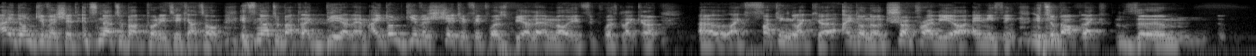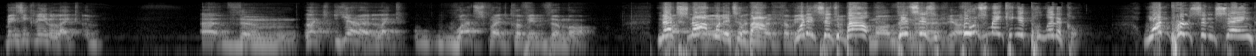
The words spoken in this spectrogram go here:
I don't give a shit. It's not about politics at all. It's not about like BLM. I don't give a shit if it was BLM or if it was like a. Uh, like fucking like uh, I don't know Trump rally or anything. It's about like the um, basically like uh, the like yeah like what spread COVID the more. That's What, not uh, what it's what about. What COVID What is it's about, this is uh, who's making it political. One person saying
